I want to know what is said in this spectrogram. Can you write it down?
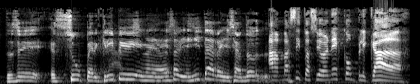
Entonces, es súper creepy imaginar a esa viejita revisando. Ambas situaciones complicadas.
